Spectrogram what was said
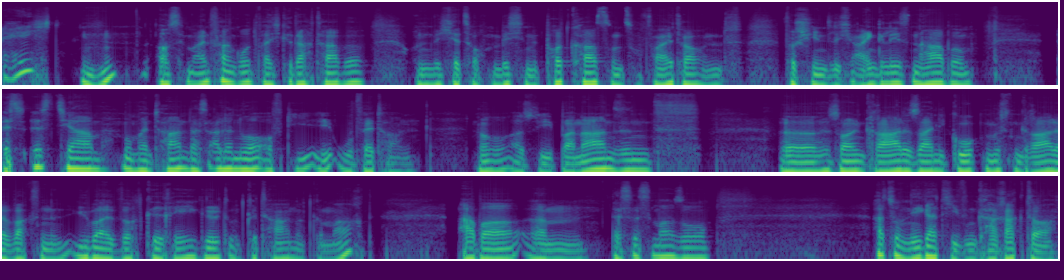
Echt? Mhm. Aus dem einfachen Grund, weil ich gedacht habe und mich jetzt auch ein bisschen mit Podcasts und so weiter und verschiedentlich eingelesen habe. Es ist ja momentan, dass alle nur auf die EU wettern. Ne? Also die Bananen sind, äh, sollen gerade sein, die Gurken müssen gerade wachsen, überall wird geregelt und getan und gemacht. Aber ähm, das ist immer so, hat so einen negativen Charakter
